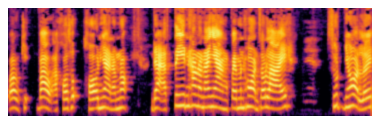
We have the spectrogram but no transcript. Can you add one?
เว้าเว้าอะขอขออนุญาตนำเนาะดาดตีนเท่านั้นนะย่างไปมันฮ้อนเท่าหลายสุดยอดเลย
